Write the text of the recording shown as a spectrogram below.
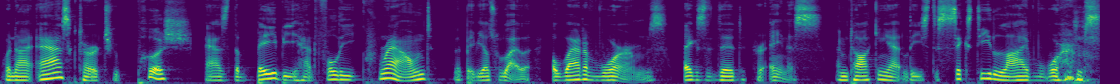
When I asked her to push as the baby had fully crowned, the baby 要出来了. A vat of worms exited her anus. I'm talking at least 60 live worms.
